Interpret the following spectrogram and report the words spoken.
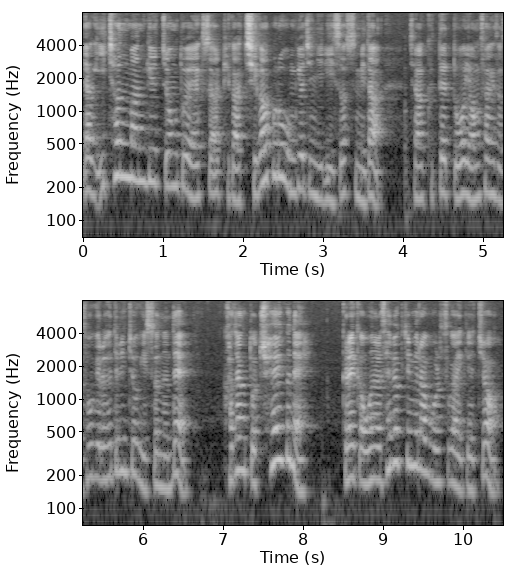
약 2천만 개 정도의 XRP가 지갑으로 옮겨진 일이 있었습니다. 제가 그때 또 영상에서 소개를 해드린 적이 있었는데 가장 또 최근에 그러니까 오늘 새벽쯤이라고 볼 수가 있겠죠.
